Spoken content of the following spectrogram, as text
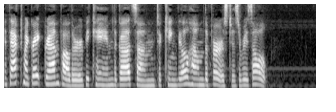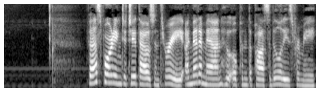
In fact, my great grandfather became the godson to King Wilhelm I as a result. Fast forwarding to 2003, I met a man who opened the possibilities for me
